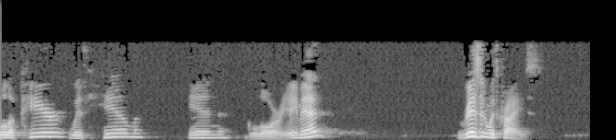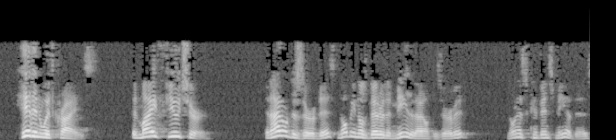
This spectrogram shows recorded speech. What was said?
will appear with him in glory. Amen? risen with Christ, hidden with Christ, in my future. And I don't deserve this. Nobody knows better than me that I don't deserve it. No one has to convince me of this.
